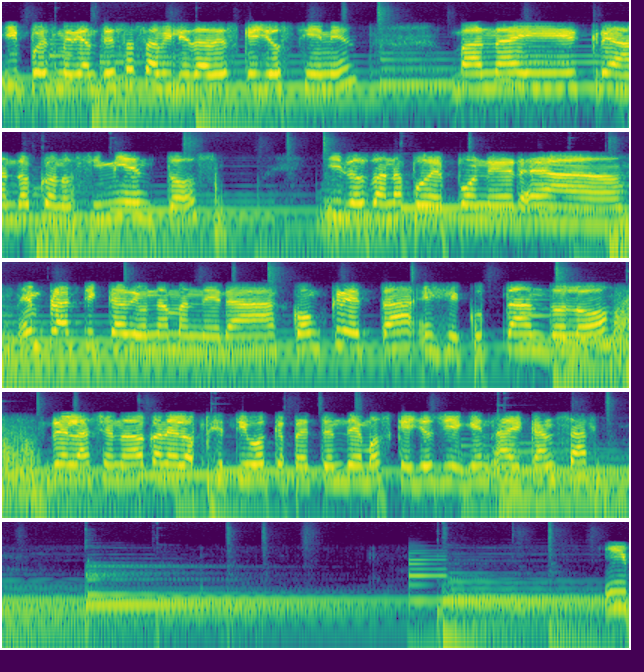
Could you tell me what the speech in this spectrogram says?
y pues mediante esas habilidades que ellos tienen van a ir creando conocimientos y los van a poder poner eh, en práctica de una manera concreta, ejecutándolo relacionado con el objetivo que pretendemos que ellos lleguen a alcanzar. Y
